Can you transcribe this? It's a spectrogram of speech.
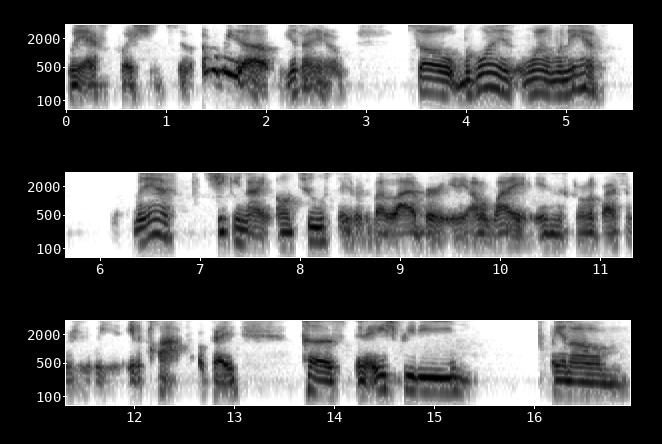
when they ask questions. So I'm gonna read it up. Yes, I am. So, but going when when they have when they have chicken night on Tuesday right by the library. And I don't know why in this coronavirus originally at eight o'clock, okay? Because in HPD and um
